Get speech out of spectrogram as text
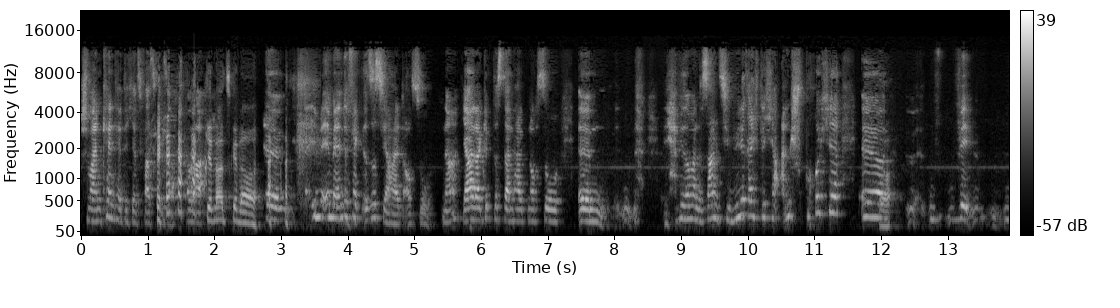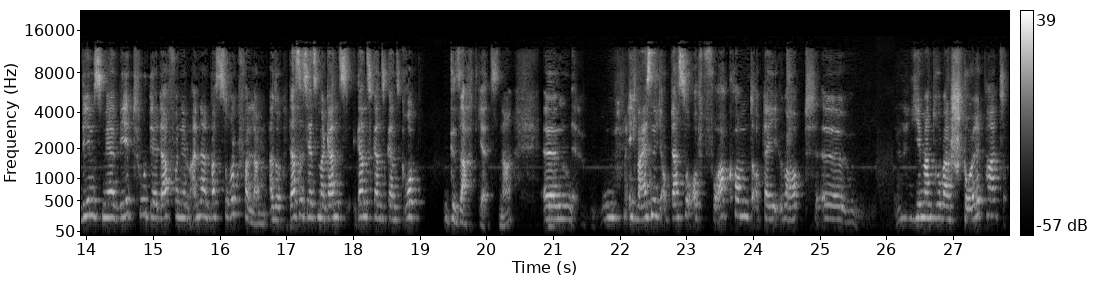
Schwein kennt, hätte ich jetzt fast gesagt. Aber genau, genau. Äh, im, im, Endeffekt ist es ja halt auch so. Ne? Ja, da gibt es dann halt noch so, ähm, ja, wie soll man das sagen, zivilrechtliche Ansprüche. Äh, ja. we, Wem es mehr wehtut, der darf von dem anderen was zurückverlangen. Also das ist jetzt mal ganz, ganz, ganz, ganz grob gesagt jetzt. Ne? Ähm, ich weiß nicht, ob das so oft vorkommt, ob da überhaupt äh, jemand drüber stolpert,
